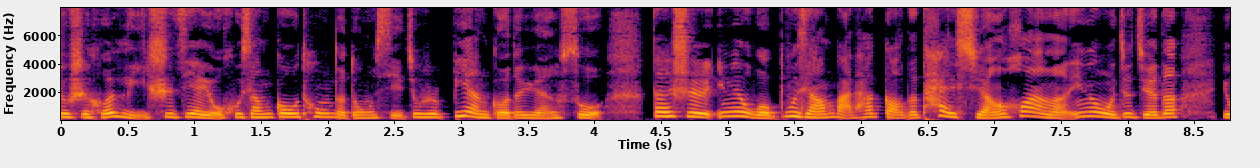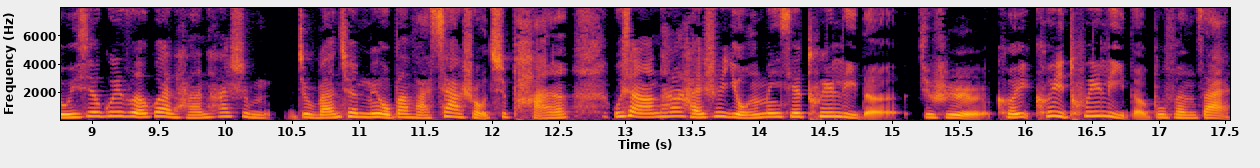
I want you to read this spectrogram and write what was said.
就是和里世界有互相沟通的东西，就是变革的元素。但是因为我不想把它搞得太玄幻了，因为我就觉得有一些规则怪谈，它是就完全没有办法下手去盘。我想让它还是有那么一些推理的，就是可以可以推理的部分在，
